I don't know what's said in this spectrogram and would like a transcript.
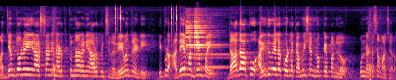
మద్యంతోనే ఈ రాష్ట్రాన్ని నడుపుతున్నారని ఆరోపించిన రేవంత్ రెడ్డి ఇప్పుడు అదే మద్యంపై దాదాపు ఐదు వేల కోట్ల కమిషన్ నొక్కే పనిలో ఉన్నట్టు సమాచారం.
